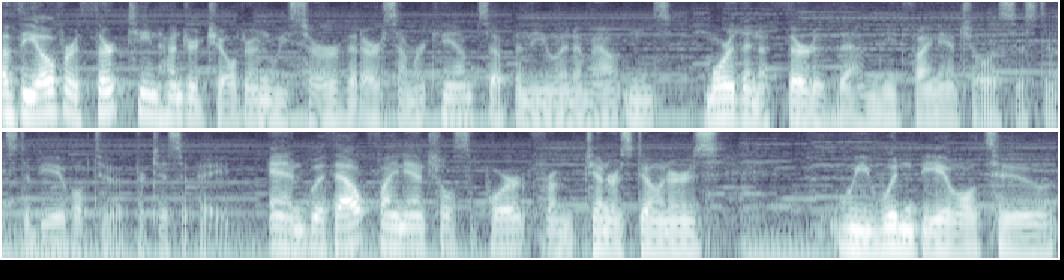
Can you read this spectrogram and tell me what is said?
Of the over 1,300 children we serve at our summer camps up in the Uinta Mountains, more than a third of them need financial assistance to be able to participate. And without financial support from generous donors, we wouldn't be able to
